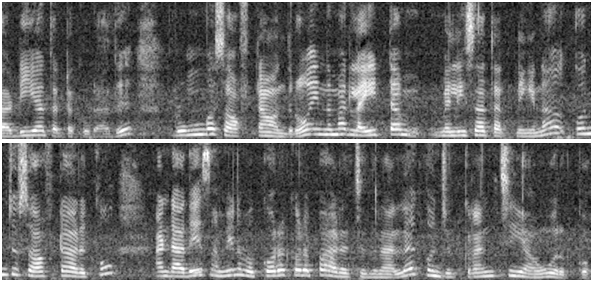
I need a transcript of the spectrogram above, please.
தடியாக தட்டக்கூடாது. ரொம்ப சாஃப்டாக வந்துடும் இந்த மாதிரி லைட்டாக மெலிசாக தட்டினீங்கன்னா கொஞ்சம் சாஃப்டாக இருக்கும். அண்ட் அதே சமயம் நம்ம குறை குறைப்பாக அரைச்சதுனால கொஞ்சம் க்ரன்ச்சியாகவும் இருக்கும்.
